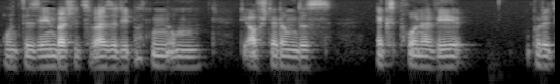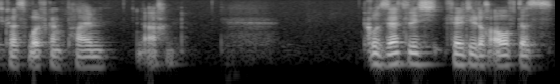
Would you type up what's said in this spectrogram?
Und wir sehen beispielsweise Debatten um die Aufstellung des Ex-Pro-NRW-Politikers Wolfgang Palm in Aachen. Grundsätzlich fällt jedoch auf, dass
